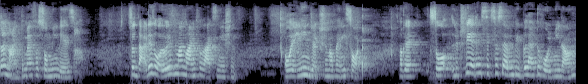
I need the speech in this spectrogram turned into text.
a nightmare for so many days. So that is always my mind for vaccination or any injection of any sort. Okay, so literally, I think six or seven people had to hold me down.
